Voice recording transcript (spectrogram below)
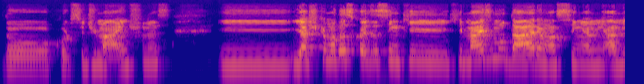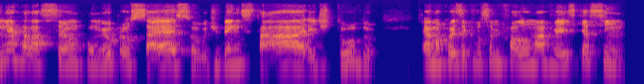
do curso de mindfulness. E, e, acho que uma das coisas assim que, que mais mudaram assim a minha, a minha relação com o meu processo de bem-estar e de tudo é uma coisa que você me falou uma vez que assim,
